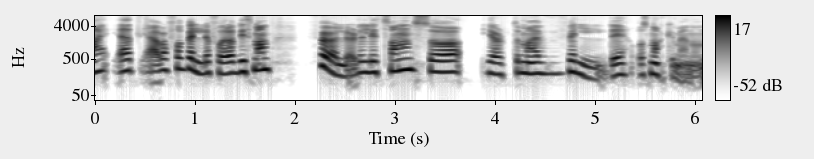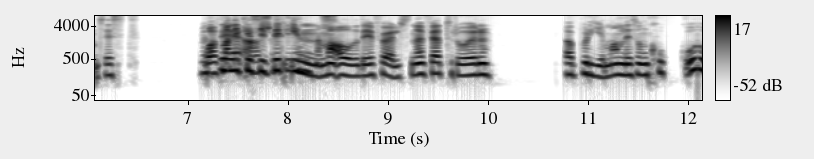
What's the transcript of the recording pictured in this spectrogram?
Nei, jeg, jeg er i hvert fall veldig for at hvis man føler det litt sånn, så hjalp det meg veldig å snakke med noen sist. Men og at man ikke er sitter inne med alle de følelsene, for jeg tror da blir man litt sånn ko-ko.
